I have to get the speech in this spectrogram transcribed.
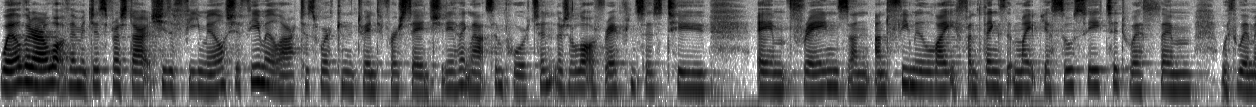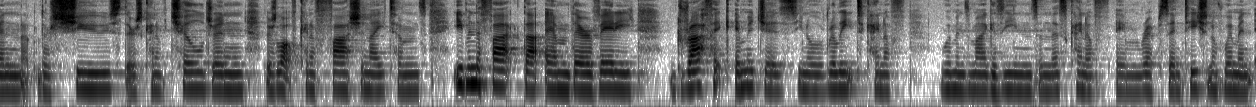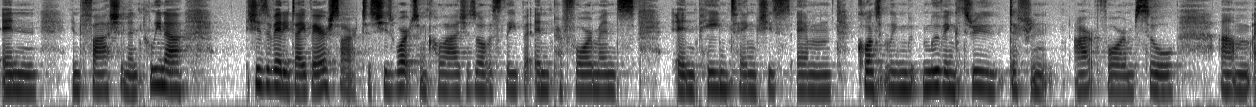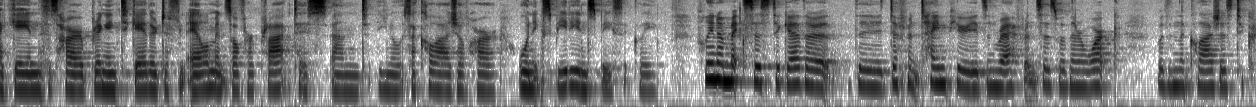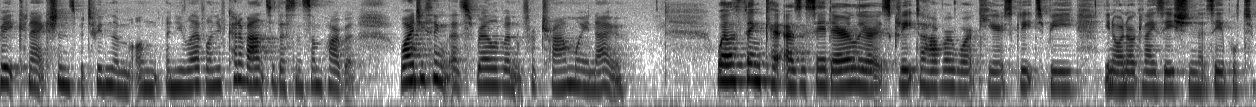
Well, there are a lot of images for a start. She's a female. She's a female artist working in the 21st century. I think that's important. There's a lot of references to um, friends and, and female life and things that might be associated with um, with women. There's shoes, there's kind of children, there's a lot of kind of fashion items. Even the fact that um, they're very graphic images, you know, relate to kind of women's magazines and this kind of um, representation of women in in fashion. And Paulina she's a very diverse artist. She's worked in collages, obviously, but in performance, in painting, she's um, constantly m- moving through different art forms. So um, again, this is her bringing together different elements of her practice, and you know, it's a collage of her own experience, basically. Paulina mixes together the different time periods and references within her work within the collages to create connections between them on a new level. And you've kind of answered this in some part, but why do you think that's relevant for Tramway now? Well, I think, as I said earlier, it's great to have our work here. It's great to be, you know, an organisation that's able to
